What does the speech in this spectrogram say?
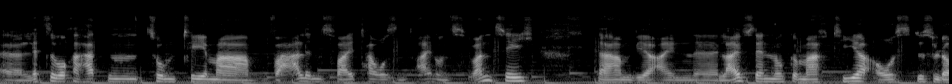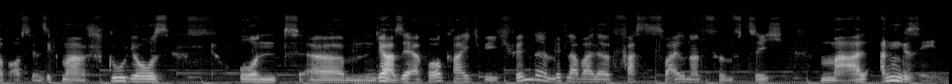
äh, letzte Woche hatten zum Thema Wahlen 2021. Da haben wir eine Live-Sendung gemacht hier aus Düsseldorf, aus den Sigma Studios. Und ähm, ja, sehr erfolgreich, wie ich finde. Mittlerweile fast 250 Mal angesehen.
